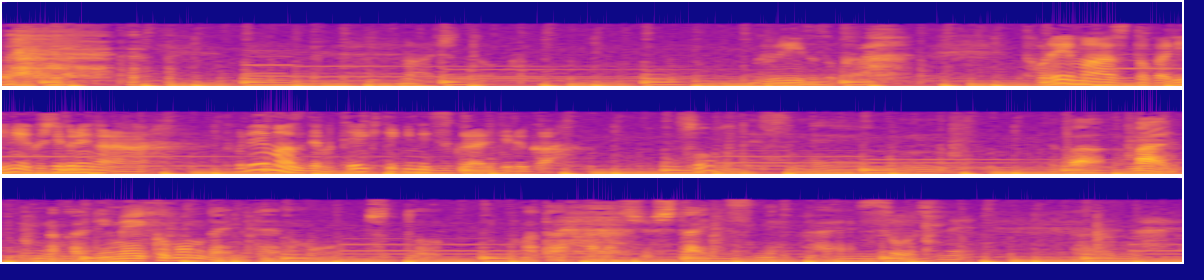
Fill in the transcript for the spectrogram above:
まあちょっと、グリードとか、トレーマーズとかリメイクしてくれんかな。トレーマーズでも定期的に作られてるか。そうですね。うん、やっぱ、まあ、なんかリメイク問題みたいなのも、ちょっと、また話をしたいですね。はい。そうですね。うん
